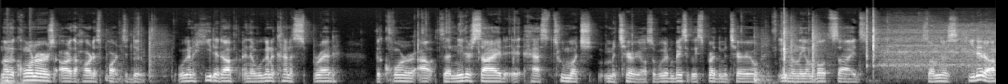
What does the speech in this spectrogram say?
Now the corners are the hardest part to do. We're gonna heat it up and then we're gonna kind of spread the corner out so neither side it has too much material. So we're gonna basically spread the material evenly on both sides. So I'm just heat it up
